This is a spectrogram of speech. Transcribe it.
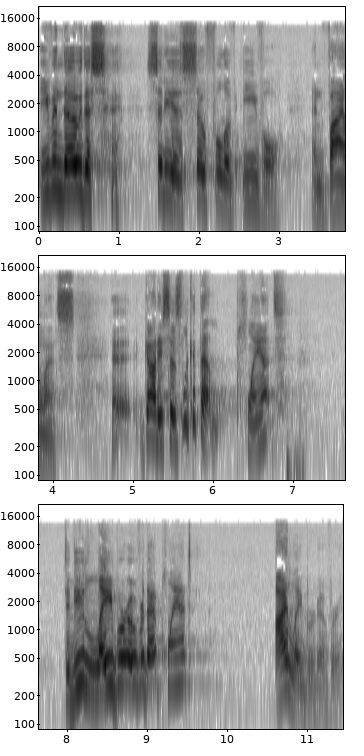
Even though this city is so full of evil and violence, eh, God, He says, Look at that plant. Did you labor over that plant? I labored over it.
